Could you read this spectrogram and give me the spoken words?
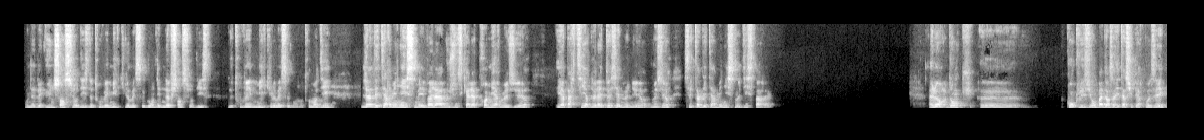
On avait une chance sur 10 de trouver 1000 km secondes et 9 chances sur 10 de trouver 1000 km secondes. Autrement dit, L'indéterminisme est valable jusqu'à la première mesure, et à partir de la deuxième mesure, cet indéterminisme disparaît. Alors donc, euh, conclusion, bah, dans un état superposé,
